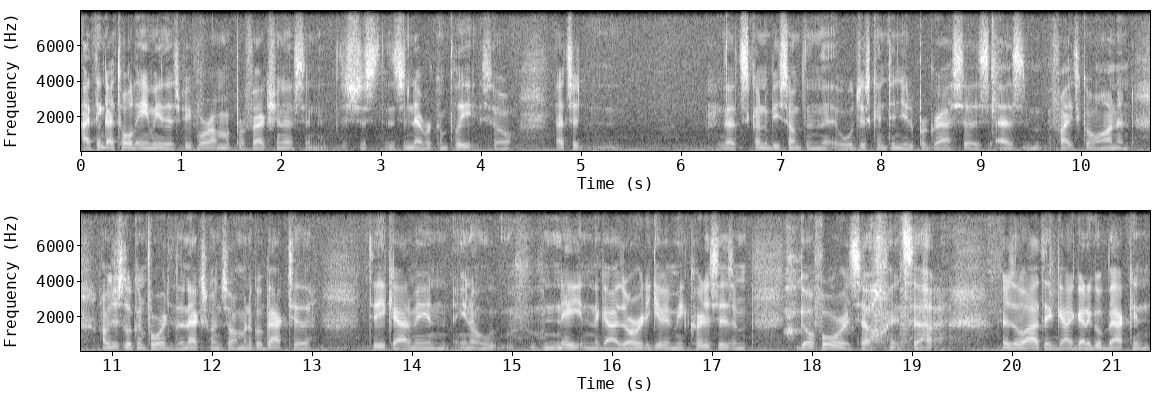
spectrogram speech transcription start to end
I think I told Amy this before. I'm a perfectionist, and it's just it's never complete. So that's a that's going to be something that will just continue to progress as as fights go on. And I'm just looking forward to the next one. So I'm going to go back to to the academy, and you know, Nate and the guys are already giving me criticism to go forward. So it's uh, there's a lot that I got to go back and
